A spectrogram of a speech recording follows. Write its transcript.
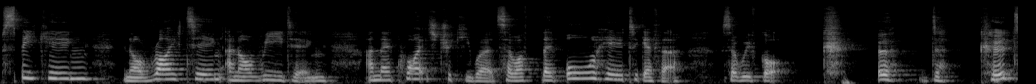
speaking, in our writing and our reading, and they're quite tricky words. So I've, they're all here together. So we've got k, uh, d, could,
